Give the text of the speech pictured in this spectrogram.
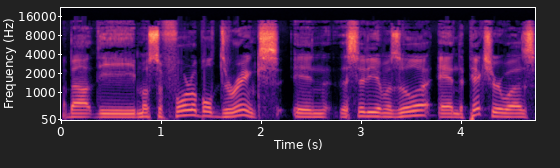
about the most affordable drinks in the city of Missoula, and the picture was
